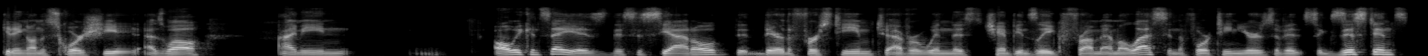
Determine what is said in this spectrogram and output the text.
getting on the score sheet as well. I mean, all we can say is this is Seattle. They're the first team to ever win this Champions League from MLS in the 14 years of its existence.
